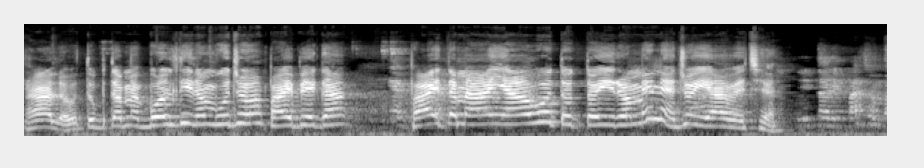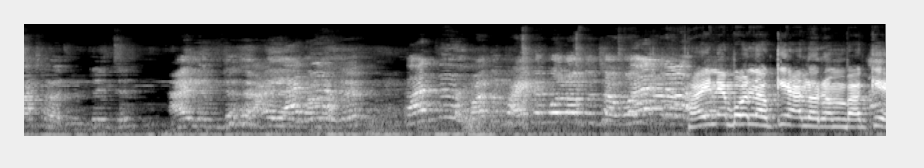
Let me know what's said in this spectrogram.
હાલો તું તમે બોલથી રમવું છો ભાઈ ભેગા. ભાઈ તમે અહીંયા આવો તો તો એ રમે ને જો એ આવે છે. ભાઈને બોલાવ કે હાલો રમવા કે.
